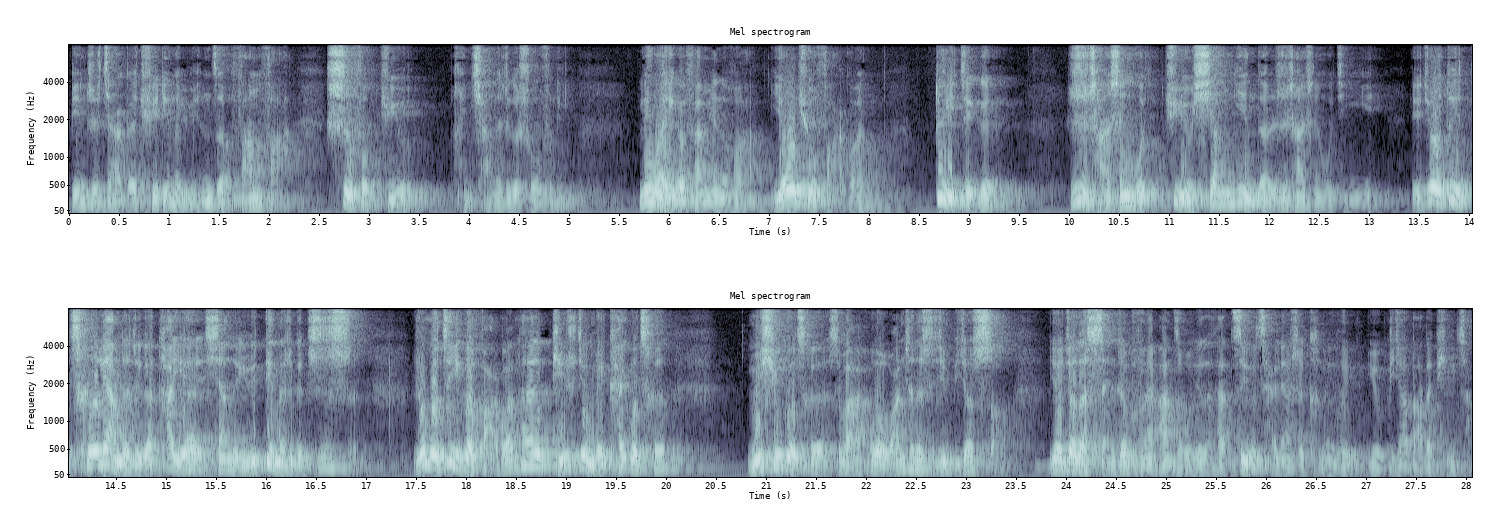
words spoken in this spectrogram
贬值价格确定的原则方法是否具有很强的这个说服力。另外一个方面的话，要求法官。对这个日常生活具有相应的日常生活经验，也就是对车辆的这个，他也要相对有一定的这个知识。如果这一个法官他平时就没开过车，没修过车，是吧？或完成的时间比较少，要叫他审这部分案子，我觉得他自由裁量是可能会有比较大的偏差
